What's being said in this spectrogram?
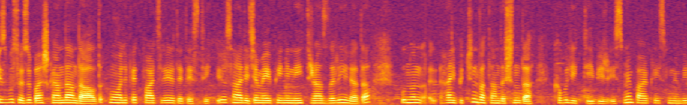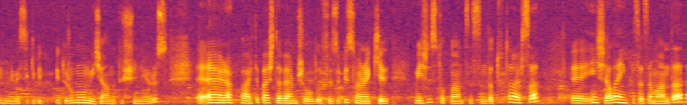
Biz bu sözü başkandan da aldık. Muhalefet partileri de destekliyor. Sadece MHP'nin itirazlarıyla da bunun e, hani bütün vatandaşın da kabul ettiği bir ismin parka isminin verilmemesi gibi bir durum olmayacağını düşünüyoruz. E, Eğer AK Parti başta vermiş olduğu sözü bir sonraki meclis toplantısında tutarsa inşallah en kısa zamanda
